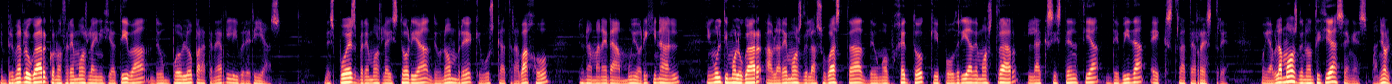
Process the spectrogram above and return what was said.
En primer lugar, conoceremos la iniciativa de un pueblo para tener librerías. Después veremos la historia de un hombre que busca trabajo de una manera muy original y en último lugar hablaremos de la subasta de un objeto que podría demostrar la existencia de vida extraterrestre. Hoy hablamos de noticias en español.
